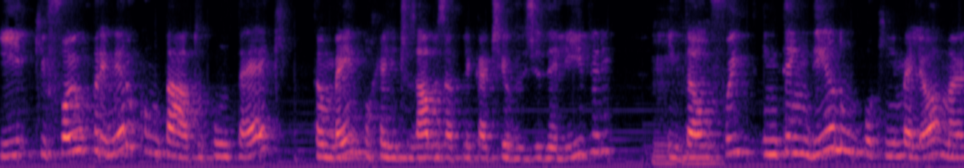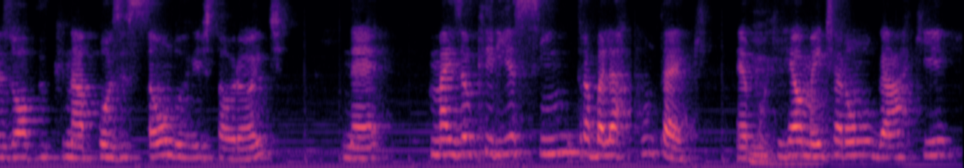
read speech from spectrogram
e que foi o primeiro contato com tech também, porque a gente usava os aplicativos de delivery. Uhum. Então fui entendendo um pouquinho melhor, mas óbvio que na posição do restaurante, né? Mas eu queria sim trabalhar com tech, né? Porque uhum. realmente era um lugar que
